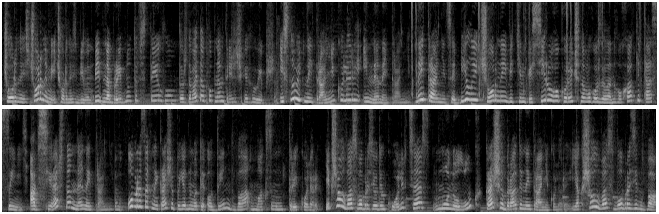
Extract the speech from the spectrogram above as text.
Чорний з чорним і чорний з білим піднабриднути встигло. Тож давайте окопнемо трішечки глибше. Існують нейтральні кольори і не нейтральні. Нейтральні це білий, чорний, відтінки сірого, коричневого, зеленого хакі та синій. А всі решта не нейтральні. В образах найкраще поєднувати один, два, максимум три кольори. Якщо у вас в образі один колір, це монолук, краще обирати нейтральні кольори. Якщо у вас в образі два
